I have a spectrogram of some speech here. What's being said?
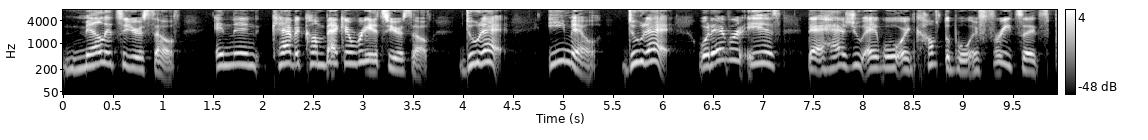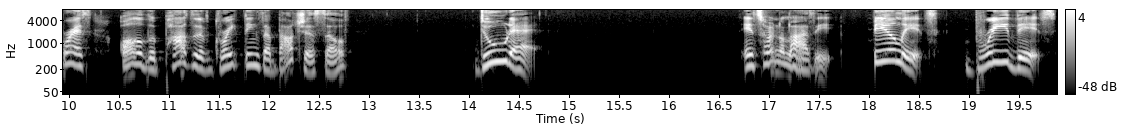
mail it to yourself, and then have it come back and read it to yourself. Do that. Email. Do that. Whatever it is that has you able and comfortable and free to express all of the positive, great things about yourself, do that. Internalize it. Feel it. Breathe it.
